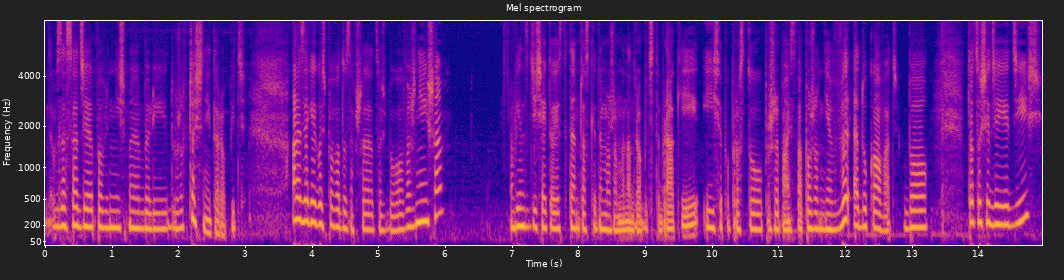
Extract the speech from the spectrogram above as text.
W zasadzie powinniśmy byli dużo wcześniej to robić, ale z jakiegoś powodu zawsze coś było ważniejsze. Więc dzisiaj to jest ten czas, kiedy możemy nadrobić te braki i się po prostu, proszę Państwa, porządnie wyedukować, bo to, co się dzieje dziś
